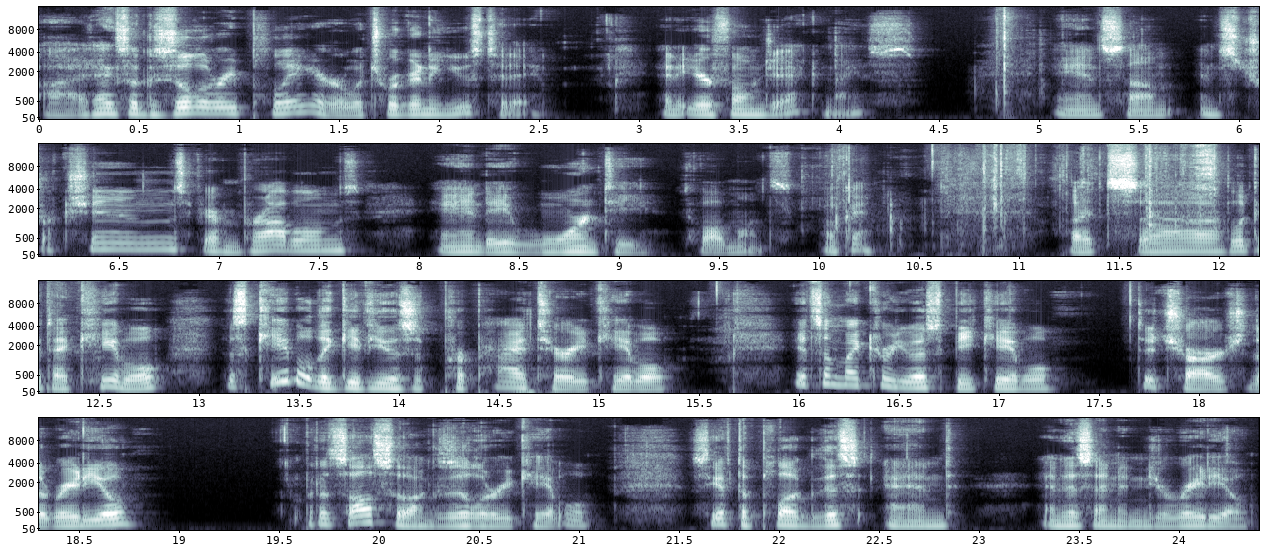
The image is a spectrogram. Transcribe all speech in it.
Uh, it has auxiliary player, which we're going to use today. An earphone jack, nice. And some instructions if you're having problems, and a warranty, 12 months. Okay, let's uh, look at that cable. This cable they give you is a proprietary cable it's a micro USB cable to charge the radio, but it's also an auxiliary cable. So you have to plug this end and this end into your radio.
